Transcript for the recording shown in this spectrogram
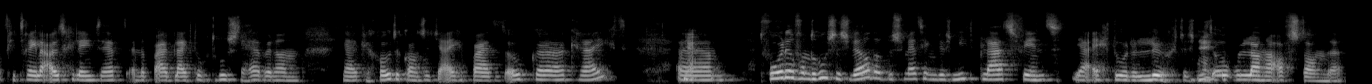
of je trailer uitgeleend hebt en dat paard blijkt toch droes te hebben, dan ja, heb je grote kans dat je eigen paard het ook krijgt. Ja. Um, het voordeel van droes is wel dat besmetting dus niet plaatsvindt ja, echt door de lucht. Dus niet over lange afstanden.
